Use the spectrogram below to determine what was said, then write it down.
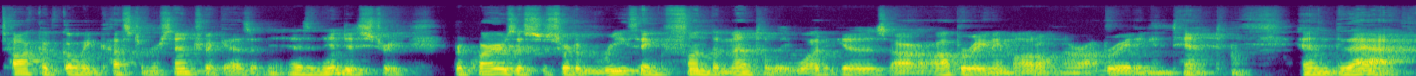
talk of going customer centric as an, as an industry requires us to sort of rethink fundamentally what is our operating model and our operating intent. And that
